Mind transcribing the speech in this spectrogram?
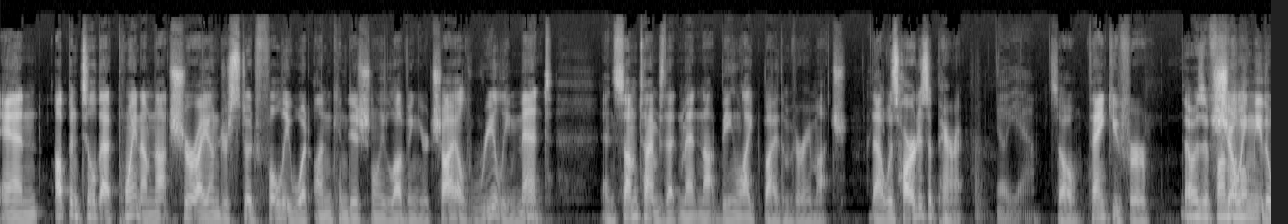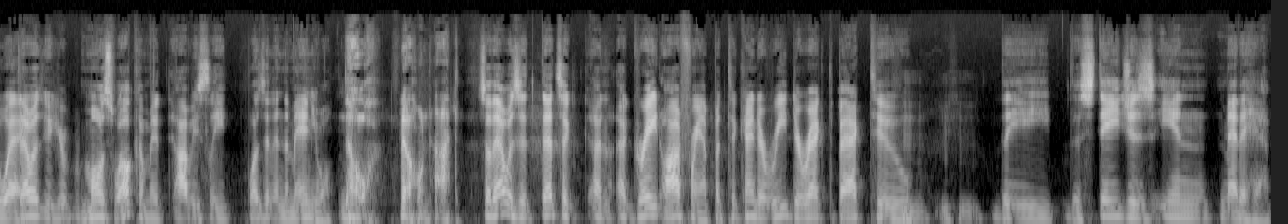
And up until that point i'm not sure i understood fully what unconditionally loving your child really meant. And sometimes that meant not being liked by them very much. That was hard as a parent. Oh, yeah. so thank you for that was a fun showing little- me the way. That was you're most welcome. It obviously wasn't in the manual. No no not So that was a that's a a, a great off ramp, but to kind of redirect back to Mhm, mhm. the the stages in MetaHab,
